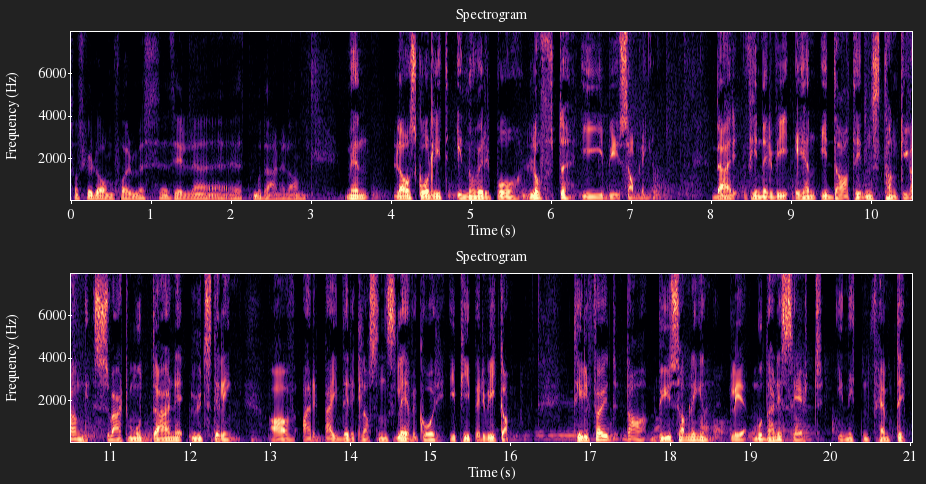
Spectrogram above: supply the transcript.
som skulle omformes til eh, et moderne land. Men la oss gå litt innover på loftet i bysamlingen. Der finner vi en i datidens tankegang svært moderne utstilling av arbeiderklassens levekår i Pipervika. Tilføyd da bysamlingen ble modernisert i 1950.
